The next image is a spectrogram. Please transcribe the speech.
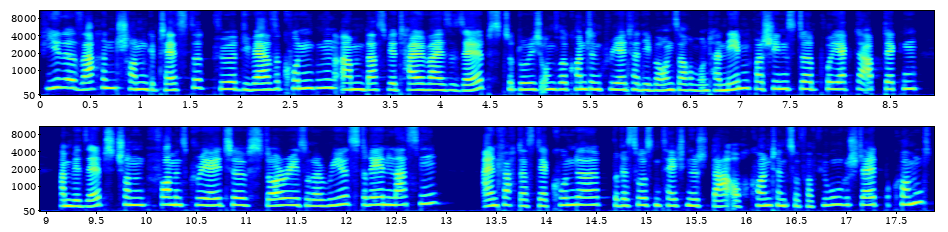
viele Sachen schon getestet für diverse Kunden, ähm, dass wir teilweise selbst durch unsere Content Creator, die bei uns auch im Unternehmen verschiedenste Projekte abdecken, haben wir selbst schon Performance Creative, Stories oder Reels drehen lassen. Einfach, dass der Kunde ressourcentechnisch da auch Content zur Verfügung gestellt bekommt.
